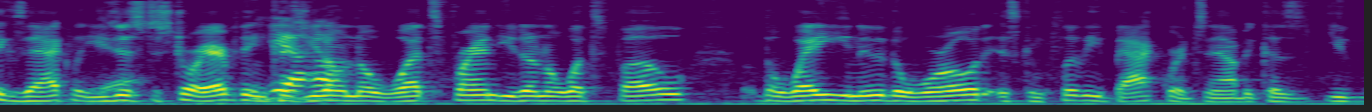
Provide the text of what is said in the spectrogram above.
Exactly. You just destroy everything because you don't know what's friend, you don't know what's foe. The way you knew the world is completely backwards now because you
